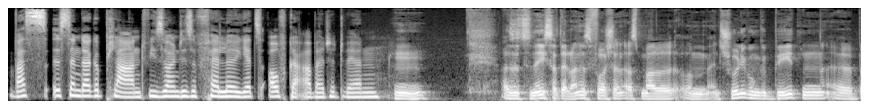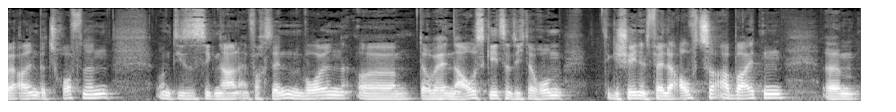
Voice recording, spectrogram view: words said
Was ist denn da geplant? Wie sollen diese Fälle jetzt aufgearbeitet werden? Hm. Also zunächst hat der Landesvorstand erstmal um Entschuldigung gebeten äh, bei allen Betroffenen und dieses Signal einfach senden wollen. Äh, darüber hinaus geht es natürlich darum, die geschehenen Fälle aufzuarbeiten. Ähm,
